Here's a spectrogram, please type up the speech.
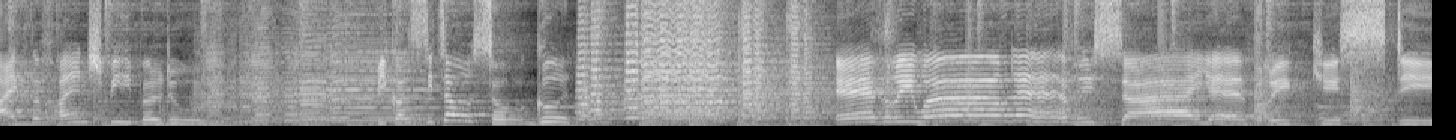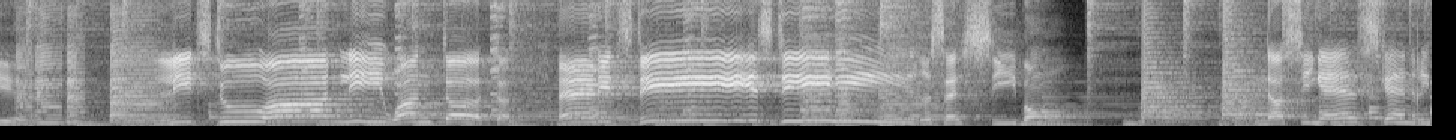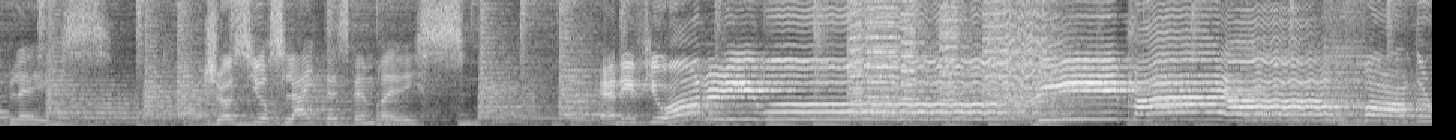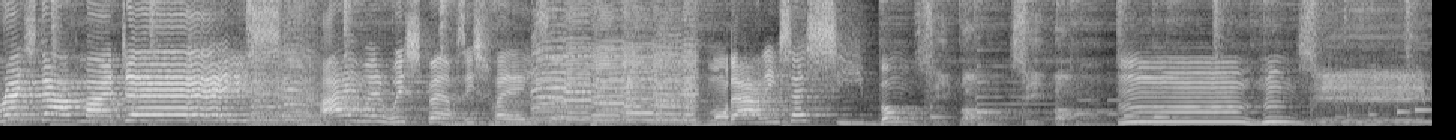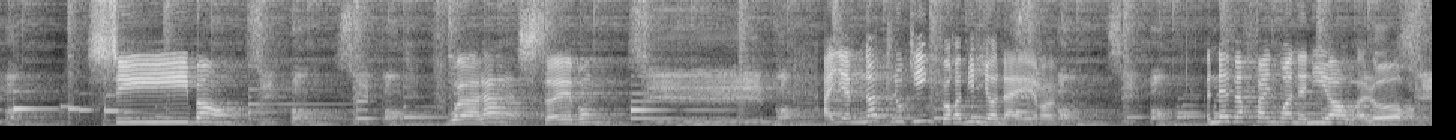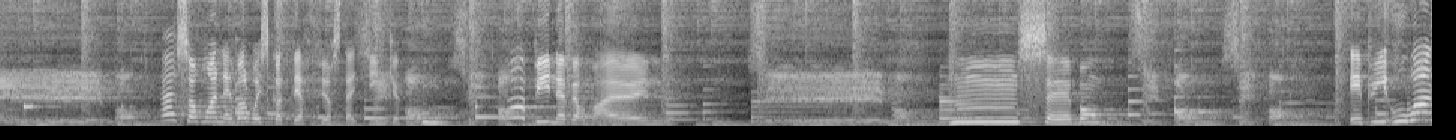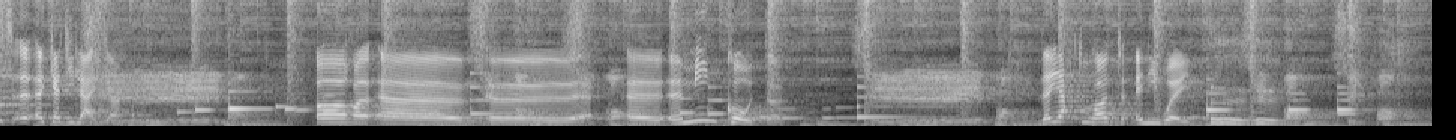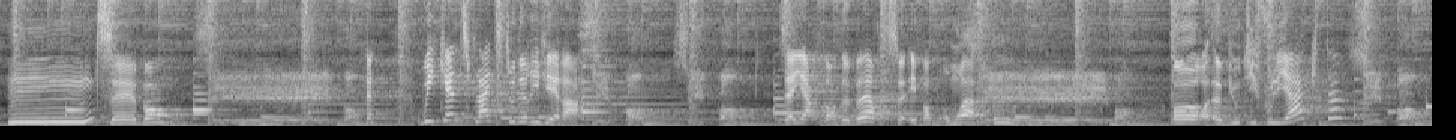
like the French people do, because it's oh so good. Every word sigh, every kiss, dear, leads to only one thought, and it's this, dear, c'est si bon. Nothing else can replace just your slightest embrace. And if you only bon, c'est bon, c'est bon. Voilà, c'est bon, c'est bon. I am not looking for a millionaire. C'est bon, c'est bon. Never find one anyhow, alors. C'est bon. Ah, someone have always got there first, I think. C'est bon, c'est bon. Happy, ah, never mind. C'est bon. Hmm, c'est bon. C'est bon, c'est bon. Et puis, who wants a, a Cadillac? C'est bon. Or, a euh, euh, euh, euh, mean coat. They are too hot anyway. Hmm, c'est bon, c'est bon. Weekend flight to the Riviera. They are for the birds et pas pour moi. Or, a beautiful yacht. C'est bon,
